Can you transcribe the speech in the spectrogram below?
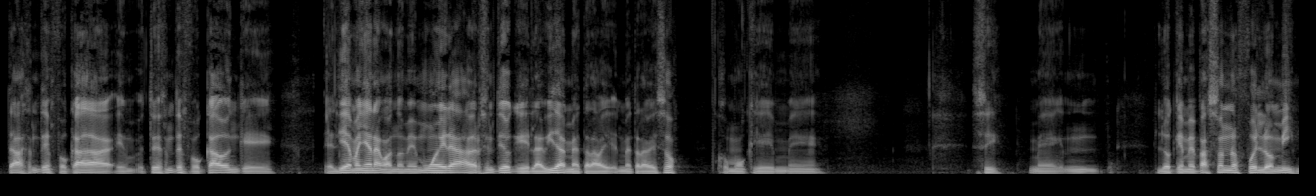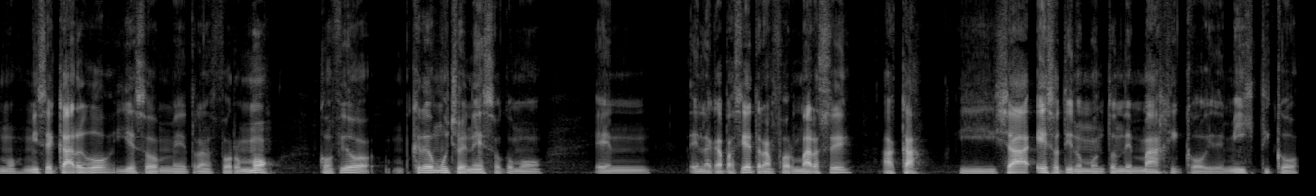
está bastante enfocada, en- estoy bastante enfocado en que el día de mañana cuando me muera, haber sentido que la vida me, me atravesó, como que me... Sí, me, lo que me pasó no fue lo mismo, me hice cargo y eso me transformó. Confío, creo mucho en eso, como en, en la capacidad de transformarse acá. Y ya eso tiene un montón de mágico y de místico.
